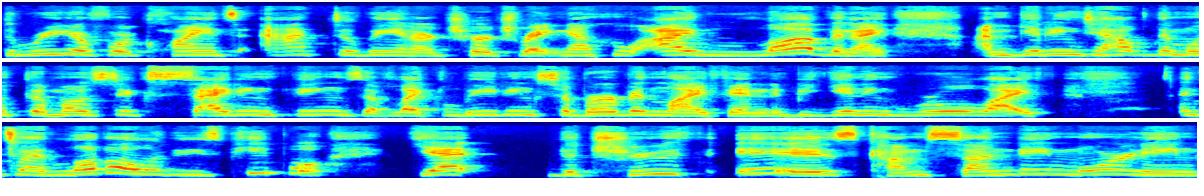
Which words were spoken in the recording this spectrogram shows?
three or four clients actively in our church right now who I love, and I, I'm getting to help them with the most exciting things of like leaving suburban life and beginning rural life. And so I love all of these people, yet the truth is, come Sunday morning,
